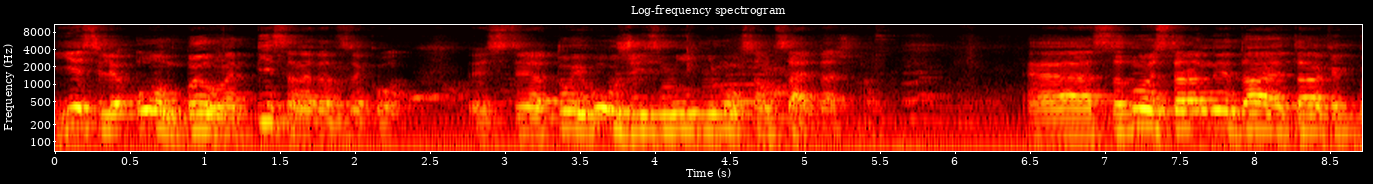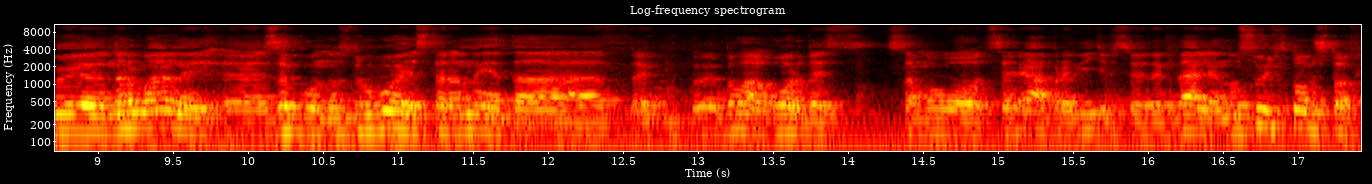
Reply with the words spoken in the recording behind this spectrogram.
Если он был написан, этот закон, то, есть, э, то его уже изменить не мог сам царь даже. Э, с одной стороны, да, это как бы нормальный э, закон, но с другой стороны, это была гордость самого царя, правительства и так далее. Но суть в том, что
